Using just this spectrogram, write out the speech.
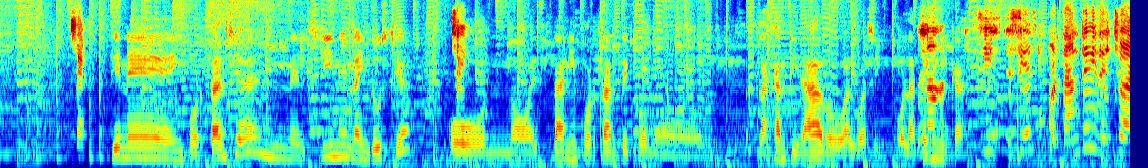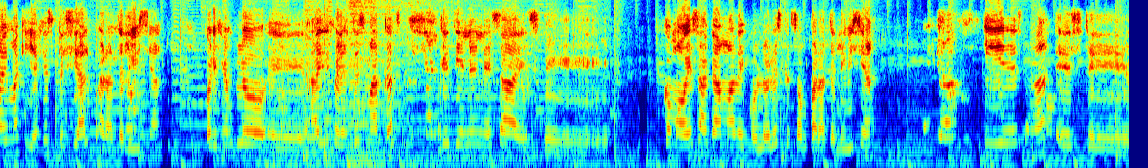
Sí. tiene importancia en el cine, en la industria? ¿O no es tan importante como la cantidad o algo así? ¿O la No. técnica? Sí, sí es importante y de hecho hay maquillaje especial para televisión. Por ejemplo, eh, hay diferentes marcas que tienen esa, este, como esa gama de colores que son para televisión. Y esa, este,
